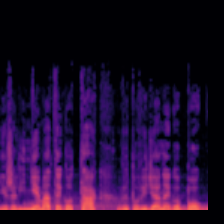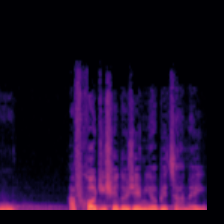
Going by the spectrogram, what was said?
jeżeli nie ma tego tak wypowiedzianego Bogu, a wchodzi się do ziemi obiecanej,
